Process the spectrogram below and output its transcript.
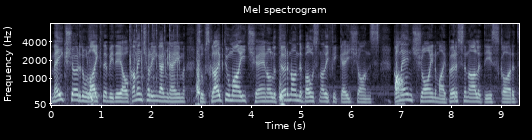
make sure to like the video, comment your in-game name, subscribe to my channel, turn on the post notifications, come and join my personal Discord,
